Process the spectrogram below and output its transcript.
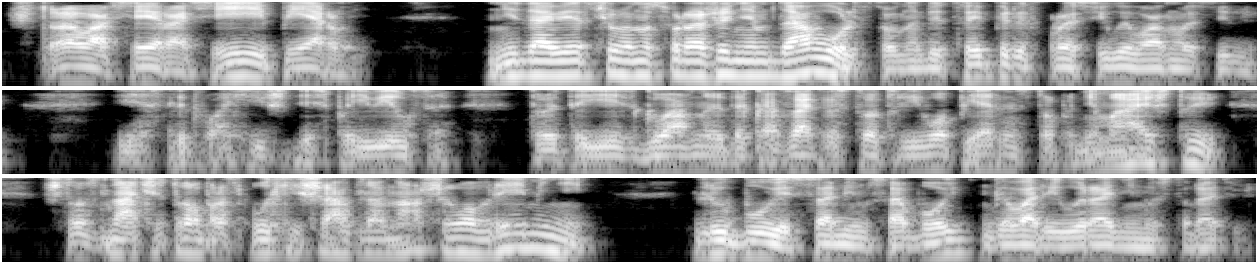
что во всей России первый. Недоверчиво, но с выражением довольства на лице переспросил Иван Васильевич. Если плохиш здесь появился, то это и есть главное доказательство твоего первенства. Понимаешь ты, что значит образ плохиша для нашего времени? Любуясь самим собой, говорил Ироним Истратич.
